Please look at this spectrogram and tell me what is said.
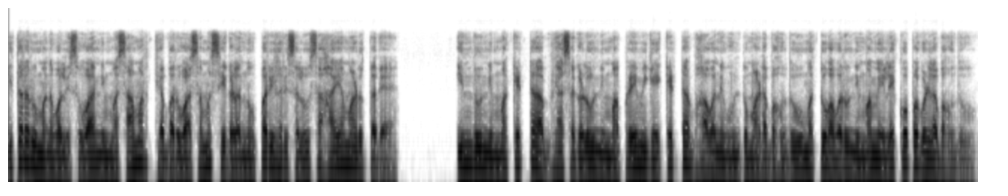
ಇತರರು ಮನವೊಲಿಸುವ ನಿಮ್ಮ ಸಾಮರ್ಥ್ಯ ಬರುವ ಸಮಸ್ಯೆಗಳನ್ನು ಪರಿಹರಿಸಲು ಸಹಾಯ ಮಾಡುತ್ತದೆ. ಇಂದು ನಿಮ್ಮ ಕೆಟ್ಟ ಅಭ್ಯಾಸಗಳು ನಿಮ್ಮ ಪ್ರೇಮಿಗೆ ಕೆಟ್ಟ ಭಾವನೆ ಉಂಟುಮಾಡಬಹುದು ಮತ್ತು ಅವರು ನಿಮ್ಮ ಮೇಲೆ ಕೋಪಗೊಳ್ಳಬಹುದು.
